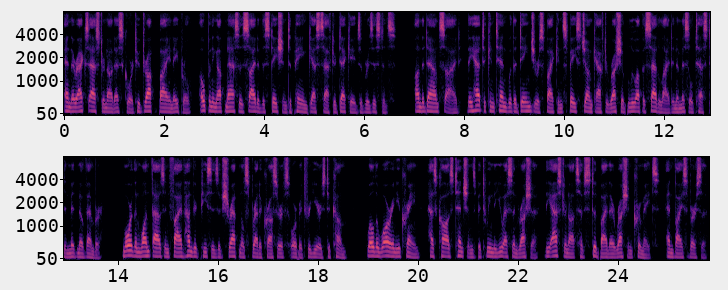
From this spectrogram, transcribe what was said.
and their ex-astronaut escort who dropped by in April, opening up NASA's side of the station to paying guests after decades of resistance. On the downside, they had to contend with a dangerous spike in space junk after Russia blew up a satellite in a missile test in mid-November. More than 1,500 pieces of shrapnel spread across Earth's orbit for years to come. While the war in Ukraine has caused tensions between the US and Russia, the astronauts have stood by their Russian crewmates, and vice versa.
